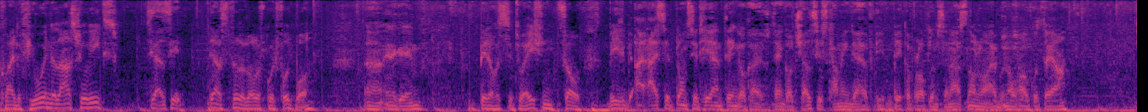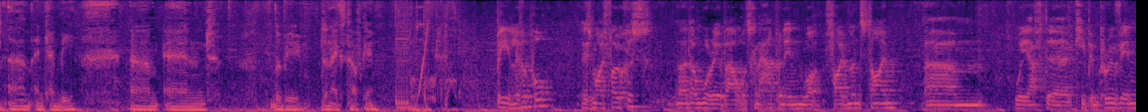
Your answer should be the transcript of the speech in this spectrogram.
quite a few in the last few weeks. Chelsea, there's still a lot of good football uh, in a game. Bit of a situation. So we, I, I sit, don't sit here and think, okay, thank God Chelsea's coming. They have even bigger problems than us. No, no, I know how good they are um, and can be, um, and will be the next tough game. beating Liverpool is my focus. I don't worry about what's going to happen in what five months' time. Um, we have to keep improving.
